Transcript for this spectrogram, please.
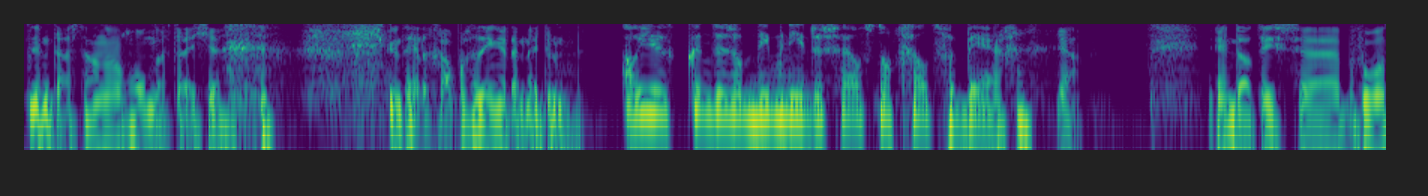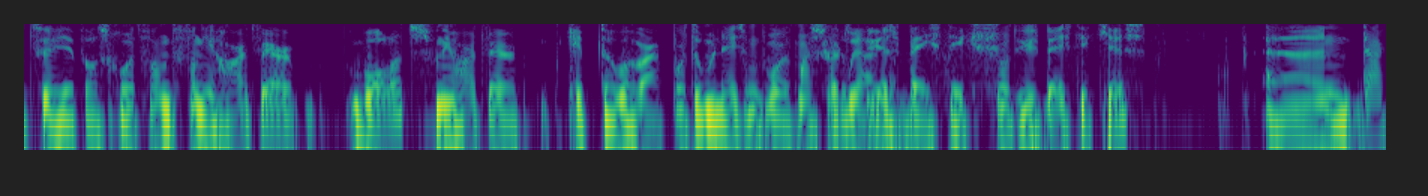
en daar staan er nog 100, weet je. dus je kunt hele grappige dingen daarmee doen. Oh, je kunt dus op die manier dus zelfs nog geld verbergen. Ja. En dat is eh, bijvoorbeeld, eh, je hebt wel eens gehoord van, van die hardware wallets, van die hardware crypto bewaarportemonnees, om het woord maar eens te gebruiken. USB-sticks. Soort USB-stickjes. En daar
